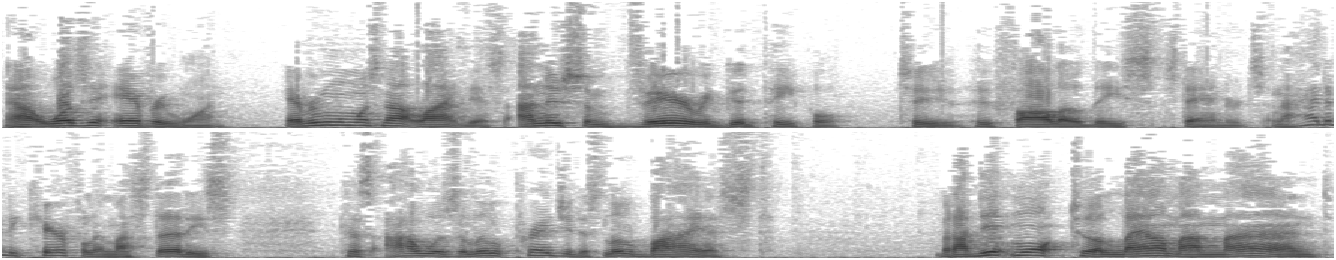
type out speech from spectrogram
Now it wasn't everyone. Everyone was not like this. I knew some very good people too who followed these standards. And I had to be careful in my studies because I was a little prejudiced, a little biased. But I didn't want to allow my mind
